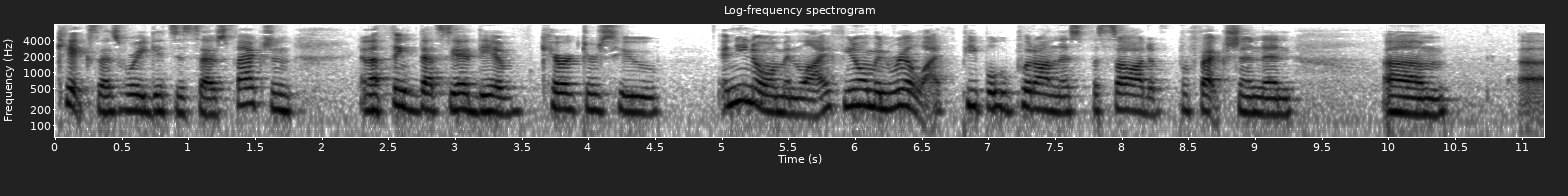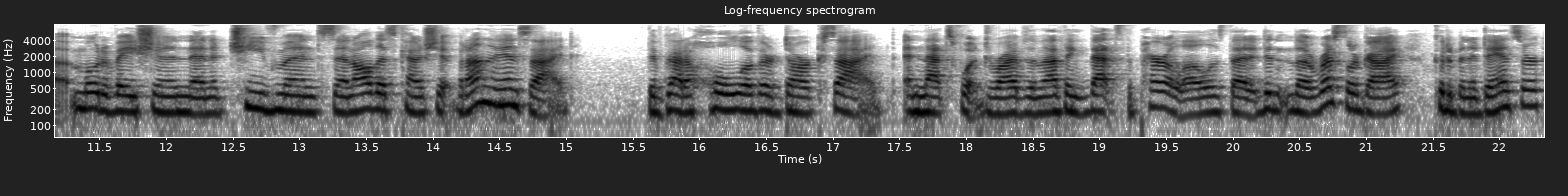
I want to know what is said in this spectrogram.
kicks. That's where he gets his satisfaction. And I think that's the idea of characters who, and you know them in life, you know them in real life. People who put on this facade of perfection and um, uh, motivation and achievements and all this kind of shit, but on the inside, they've got a whole other dark side, and that's what drives them. And I think that's the parallel is that it didn't. The wrestler guy could have been a dancer,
